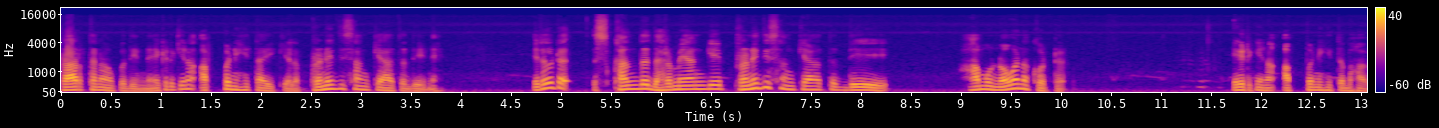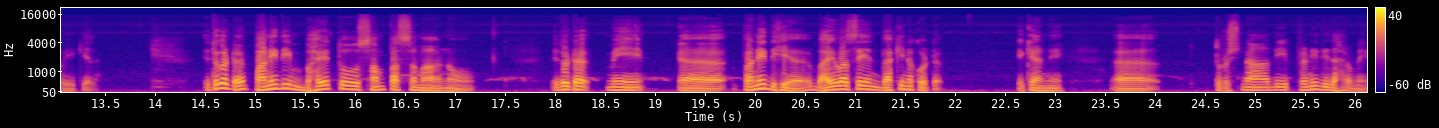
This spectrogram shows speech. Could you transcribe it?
ප්‍රාර්ථනා උපදින්නේ. ඒකට කියන අපනිහිතයි කියලා. ප්‍රනිදි සංඛ්‍යාත දේ නැහැ. එතකොට ස්කන්ධ ධර්මයන්ගේ ප්‍රනිදි සංඛ්‍යාත දේ හමු නොවනකොට ඒකට කියන අපනිහිත භාවය කියලා. එතකොට පනිදින් භයතෝ සම්පස්සමානෝ. එතකොට මේ පනිදිය බය වශයෙන් දකිනකොට ඒ කියන්නේ තෘෂ්ණාදී ප්‍රනිදි ධර්මය.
